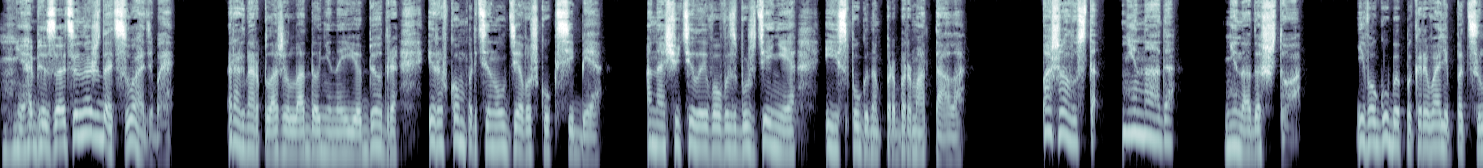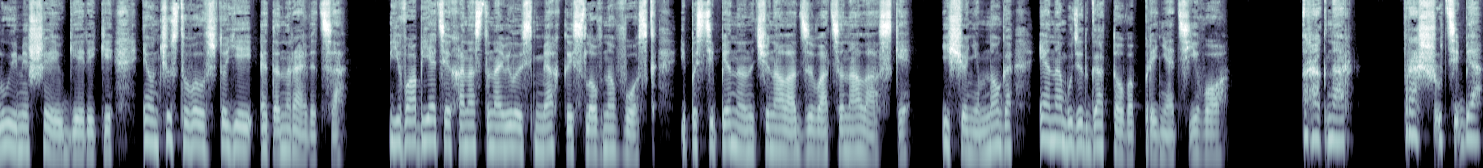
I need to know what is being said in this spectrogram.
«Не обязательно ждать свадьбы». Рагнар положил ладони на ее бедра и рывком притянул девушку к себе — она ощутила его возбуждение и испуганно пробормотала. «Пожалуйста, не надо». «Не надо что?» Его губы покрывали поцелуями шею Герики, и он чувствовал, что ей это нравится. В его объятиях она становилась мягкой, словно воск, и постепенно начинала отзываться на ласки. Еще немного, и она будет готова принять его. «Рагнар, прошу тебя»,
